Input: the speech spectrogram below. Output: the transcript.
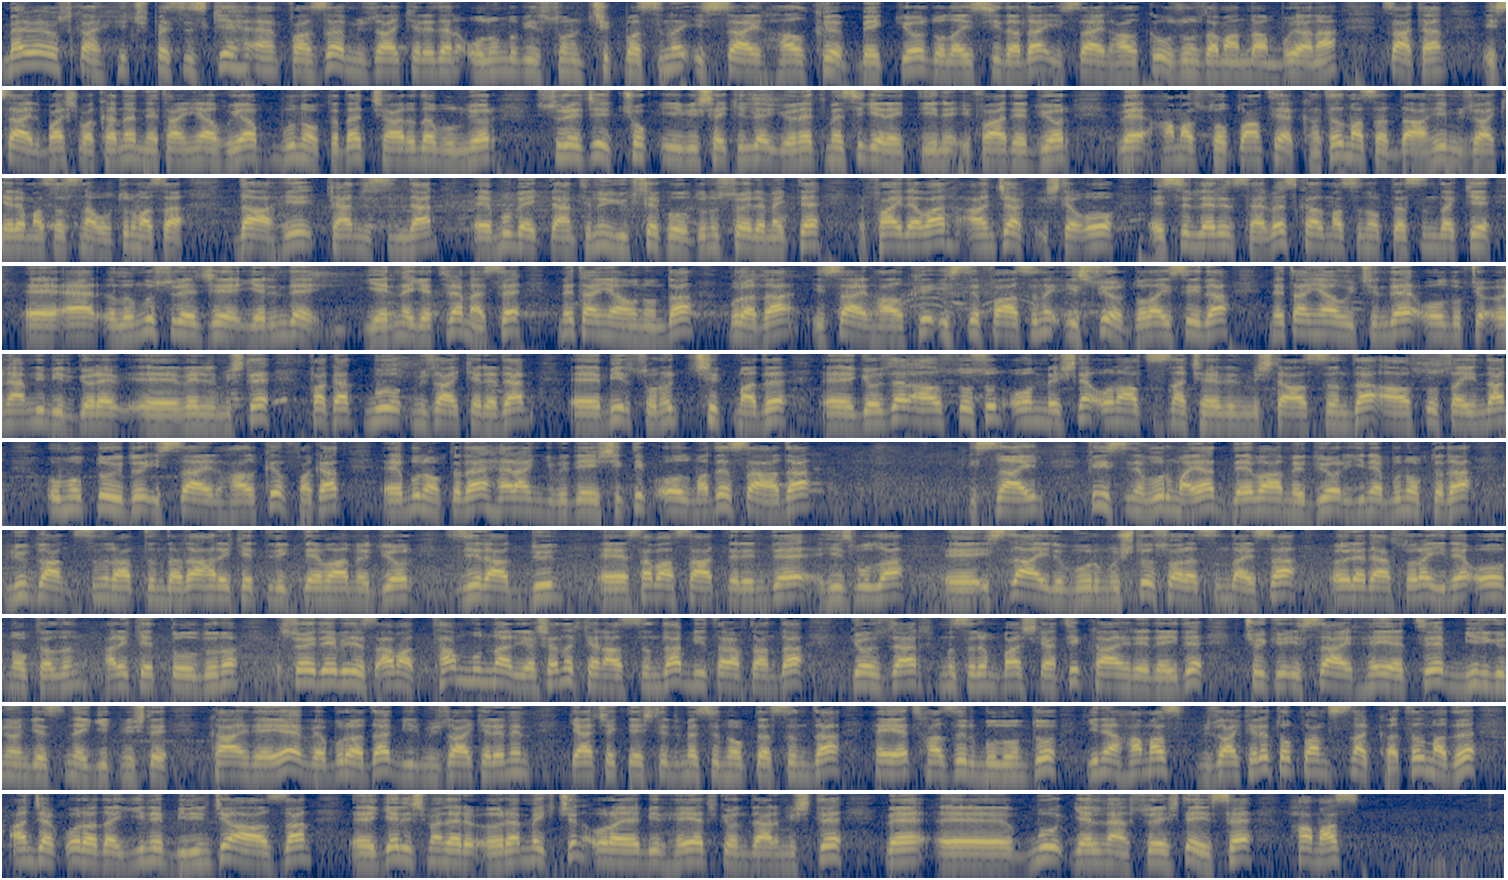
Merve Özkay hiç şüphesiz ki en fazla müzakereden olumlu bir sonuç çıkmasını İsrail halkı bekliyor. Dolayısıyla da İsrail halkı uzun zamandan bu yana zaten İsrail Başbakanı Netanyahu'ya bu noktada çağrıda bulunuyor. Süreci çok iyi bir şekilde yönetmesi gerektiğini ifade ediyor ve Hamas toplantıya katılmasa dahi müzakere masasına oturmasa dahi kendisinden e, bu beklentinin yüksek olduğunu söylemekte fayda var. Ancak işte o esirlerin serbest kalması noktasındaki e, eğer ılımlı süreci yerinde yerine getiremezse Netanyahu'nun da burada İsrail halkı istifasını istiyor. Dolayısıyla Netanyahu için de oldukça önemli bir görev e, verilmişti. Fakat bu müzakereden e, bir sonuç çıkmadı. E, gözler Ağustos'un 15'ine 16'sına çevrilmişti aslında. Ağustos ayından umutluydu İsrail halkı fakat e, bu noktada herhangi bir değişiklik olmadı. Sahada İsrail Filistin'i vurmaya devam ediyor. Yine bu noktada Lübnan sınır hattında da hareketlilik devam ediyor. Zira dün e, sabah saatlerinde Hizbullah e, İsrail'i vurmuştu. Sonrasında ise öğleden sonra yine o noktanın hareketli olduğunu söyleyebiliriz. Ama tam bunlar yaşanırken aslında bir taraftan da gözler Mısır'ın başkenti Kahire'deydi. Çünkü İsrail heyeti bir gün öncesinde gitmişti Kahire'ye ve burada bir müzakerenin gerçekleştirilmesi noktasında heyet hazır bulundu. Yine Hamas müzakere toplantısına katılmadı. Ancak orada yine birinci ağızdan e, gelişmeleri öğrenmek için oraya bir heyet göndermişti ve e, bu gelinen süreçte ise Hamas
